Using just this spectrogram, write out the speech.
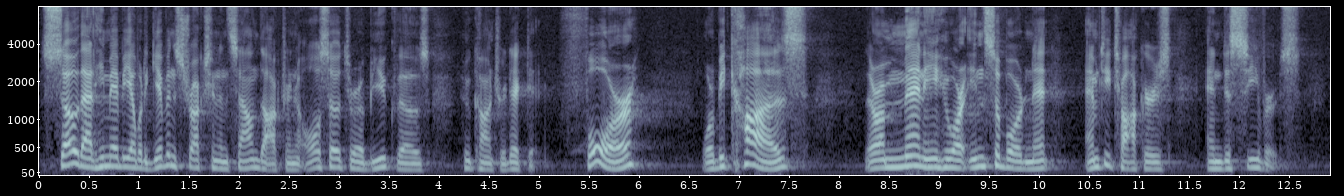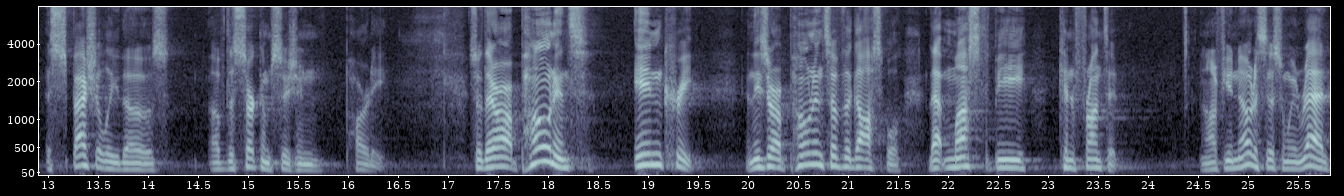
so that he may be able to give instruction in sound doctrine and also to rebuke those who contradict it. For, or because, there are many who are insubordinate, empty talkers, and deceivers especially those of the circumcision party. So there are opponents in Crete, and these are opponents of the gospel that must be confronted. Now, if you notice this when we read,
